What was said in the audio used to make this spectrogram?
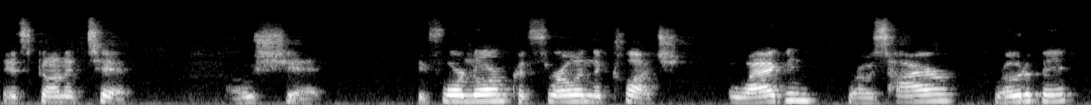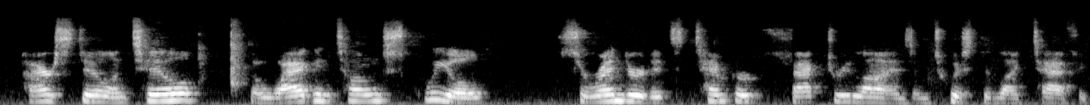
It's gonna tip. Oh shit. Before Norm could throw in the clutch, the wagon rose higher, rode a bit, higher still, until the wagon tongue squealed, surrendered its tempered factory lines, and twisted like taffy.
